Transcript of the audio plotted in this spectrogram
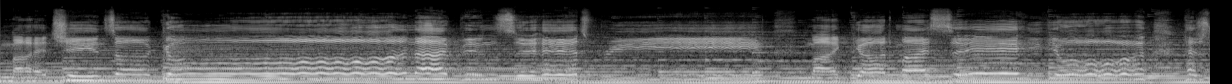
My chains are gone, I've been set free. My God, my Savior has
